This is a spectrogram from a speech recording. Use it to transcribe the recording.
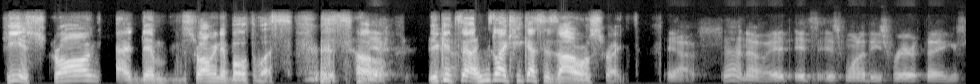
He is strong and then stronger than both of us. so yeah. you can tell he's like he got Cesaro strength. Yeah. Yeah, no, it, it's it's one of these rare things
